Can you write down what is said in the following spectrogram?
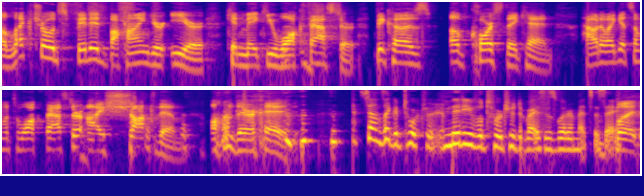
electrodes fitted behind your ear can make you walk mm-hmm. faster because of course they can. How do I get someone to walk faster? I shock them on their head. Sounds like a torture, a medieval torture device is what I meant to say. But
